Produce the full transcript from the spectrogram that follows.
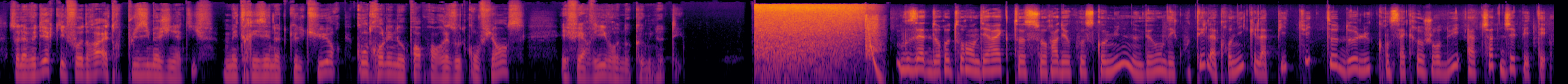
cela veut dire qu'il faudra être plus imaginatif, maîtriser notre culture, contrôler nos propres réseaux de confiance et faire vivre nos communautés. Vous êtes de retour en direct sur Radio Cause Commune. Nous venons d'écouter la chronique La Pituite de Luc consacrée aujourd'hui à ChatGPT.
